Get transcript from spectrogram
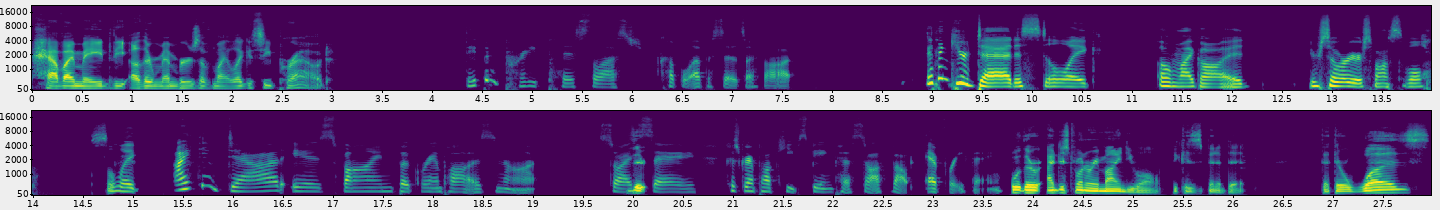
have I made the other members of my legacy proud? They've been pretty pissed the last couple episodes, I thought. I think your dad is still like, oh my god, you're so irresponsible. So, like, I think dad is fine, but grandpa is not. So I'd There- say because grandpa keeps being pissed off about everything. Well, there. I just want to remind you all because it's been a bit that there was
